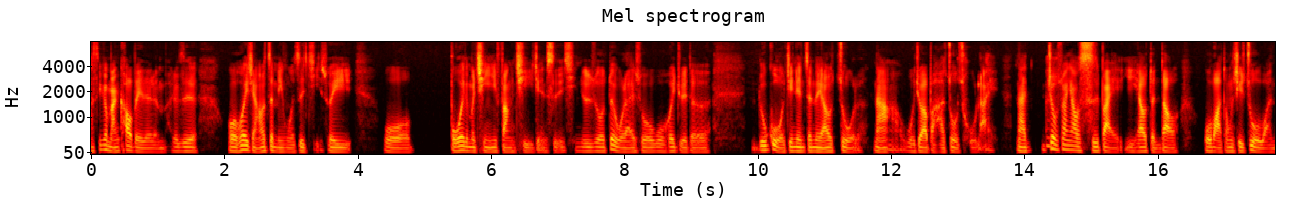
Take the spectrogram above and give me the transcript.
我是一个蛮靠北的人吧，就是我会想要证明我自己，所以我不会那么轻易放弃一件事情。就是说，对我来说，我会觉得，如果我今天真的要做了，那我就要把它做出来。那就算要失败，也要等到我把东西做完，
